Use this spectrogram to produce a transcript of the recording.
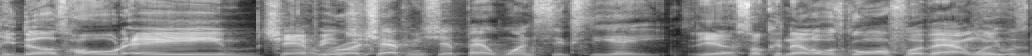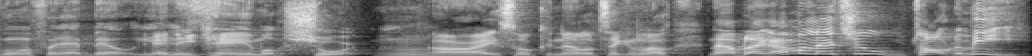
He does hold a championship. A championship. World Championship at 168. yeah, so Canelo was going for that one. He was going for that belt. Yes. and he came up short. Mm-hmm. All right, so Canelo taking a loss. Now, Black, I'm gonna let you talk to me.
